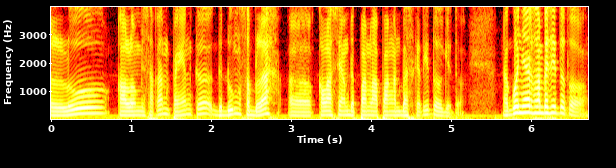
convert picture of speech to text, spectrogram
lu kalau misalkan pengen ke gedung sebelah uh, kelas yang depan lapangan basket itu gitu. Nah gue nyari sampai situ tuh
